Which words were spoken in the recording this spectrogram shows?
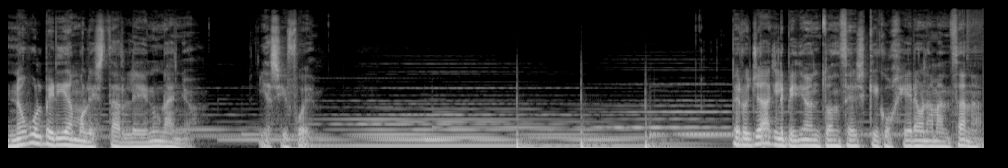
no volvería a molestarle en un año. Y así fue. Pero Jack le pidió entonces que cogiera una manzana,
